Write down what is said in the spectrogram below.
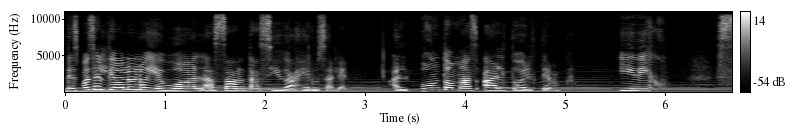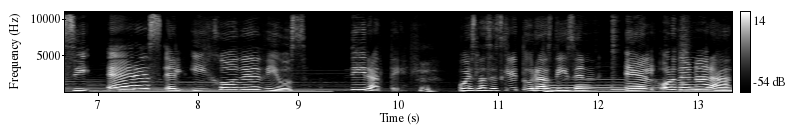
Después el diablo lo llevó a la santa ciudad Jerusalén, al punto más alto del templo, y dijo, si eres el Hijo de Dios, tírate. Hmm. Pues las escrituras dicen, Él ordenará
